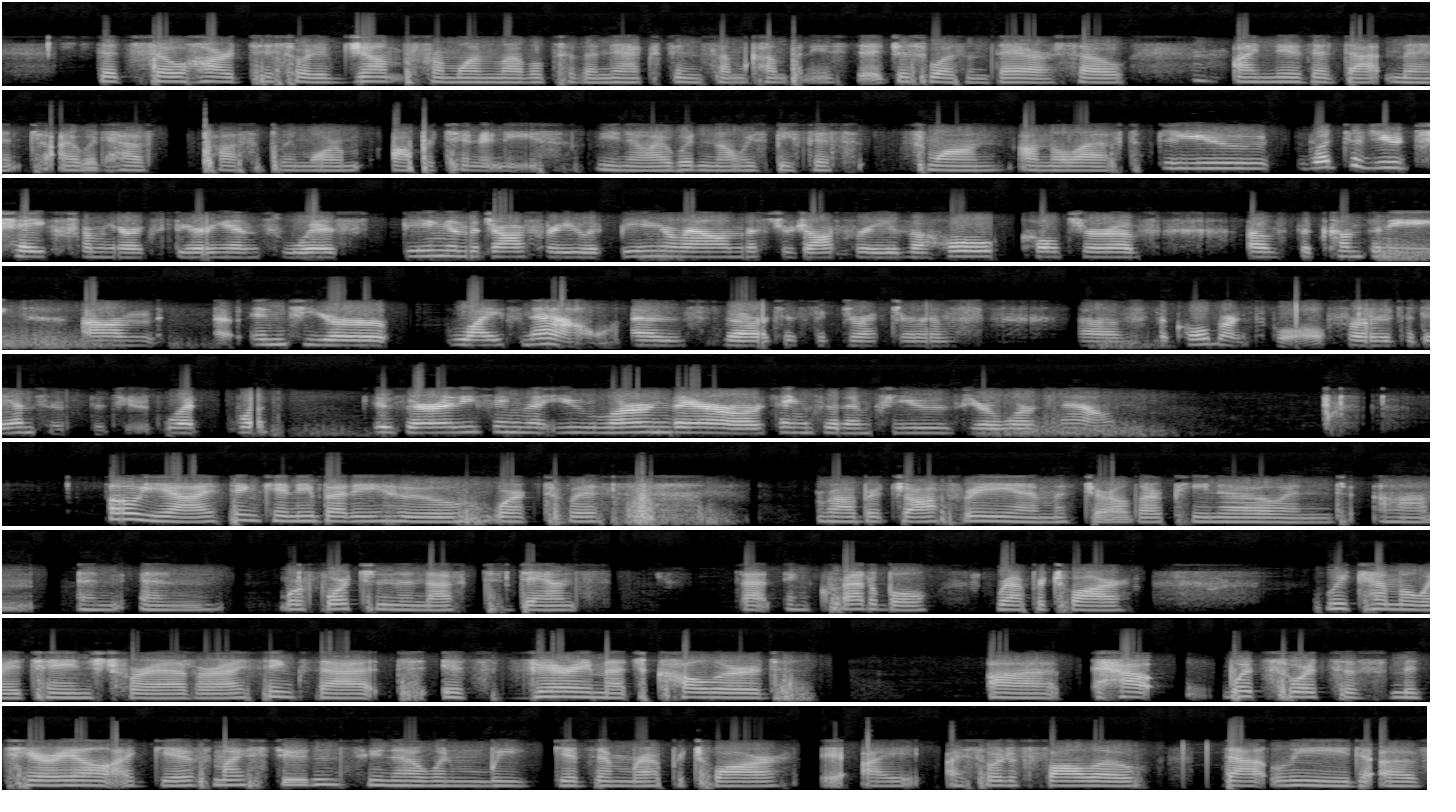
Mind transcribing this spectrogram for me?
that's so hard to sort of jump from one level to the next in some companies, it just wasn't there. So mm-hmm. I knew that that meant I would have possibly more opportunities. You know, I wouldn't always be fifth swan on the left. Do you? What did you take from your experience with being in the Joffrey, with being around Mr. Joffrey, the whole culture of of the company um, into your life now as the artistic director of of the Colburn School for the Dance Institute. What what is there anything that you learned there, or things that infuse your work now? Oh yeah, I think anybody who worked with Robert Joffrey and with Gerald Arpino and um, and and were fortunate enough to dance that incredible repertoire we come away changed forever. I think that it's very much colored uh, how what sorts of material I give my students. You know, when we give them repertoire, I I sort of follow that lead of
